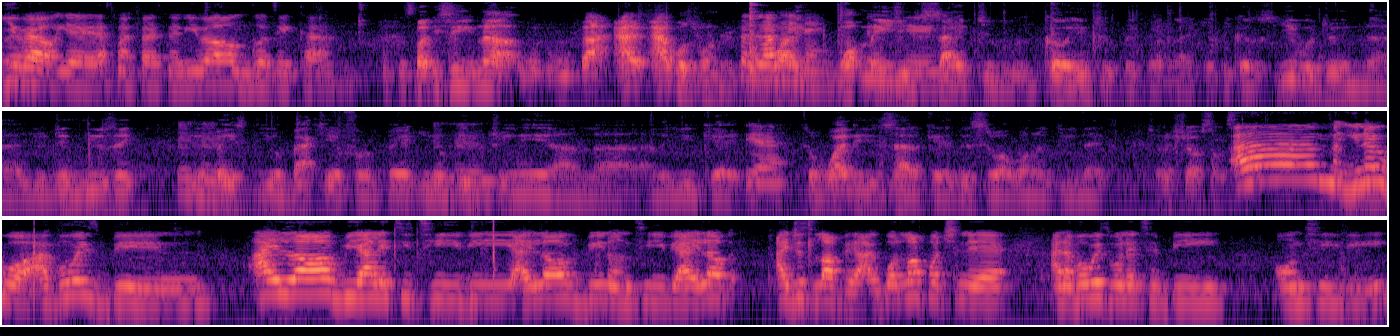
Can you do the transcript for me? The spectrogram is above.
Uriel, yeah, that's my first name. Uriel Ngozeka. But you see, now, w- w- I, I- I was wondering It's a lovely why, name. what Thank made you you. decide to go into Big Brother Nigeria? Because you were doing, uh, you were doing music, you're Mhm. based, you were back here for a bit, you were in Mhm. between here and, uh, and the UK. Yeah. So why did you decide, okay, this is what I want to do next? Trying to show off some Um, you know what? I've always been. I love reality TV. I love being on TV. I love. I just love it. I wa- love watching it, and I've always wanted to be on TV.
